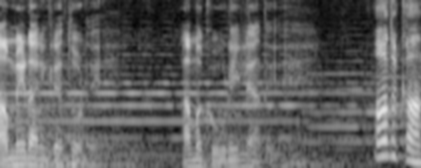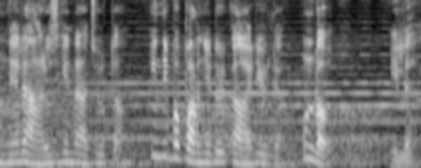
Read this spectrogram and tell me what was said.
അമ്മയുടെ അനുഗ്രഹത്തോടെ. അമ്മ കൂടെയില്ലാതെ അതൊക്കെ അന്നേരം ആലോചിക്കേണ്ട അജൂട്ടാ ഇന്നിപ്പോ പറഞ്ഞിട്ടൊരു കാര്യമില്ല. ഉണ്ടോ? ഇല്ല.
